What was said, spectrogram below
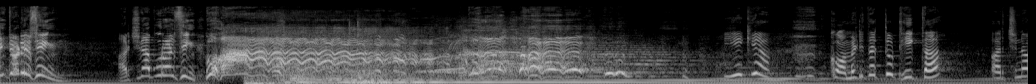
इंट्रोड्यूसिंग अर्चना पूरण सिंह ये क्या? कॉमेडी तक तो ठीक था अर्चना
